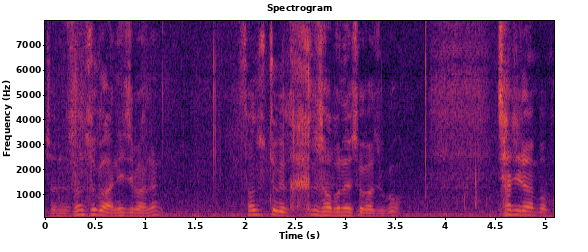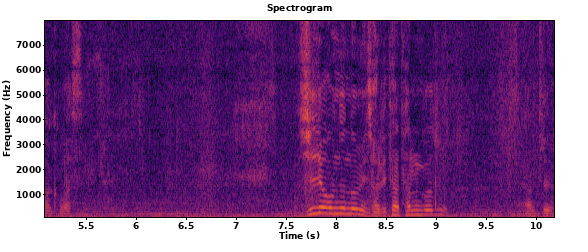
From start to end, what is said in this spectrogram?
저는 선수가 아니지만은 선수 쪽에서 하도 잡아내셔가지고 자리를 한번 바꿔봤습니다. 실력 없는 놈이 자리 탓하는 거죠. 아무튼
